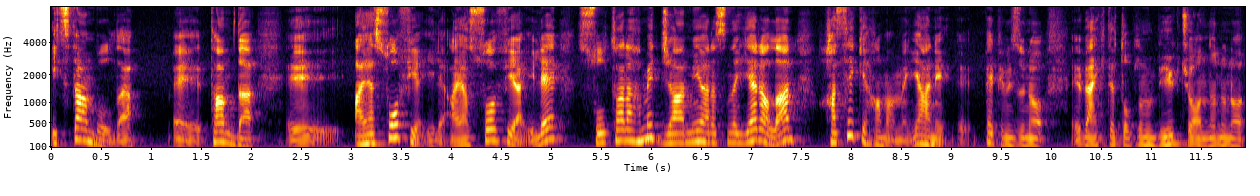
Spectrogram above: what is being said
İstanbul'da e, tam da e, Ayasofya ile Ayasofya ile Sultanahmet Camii arasında yer alan Haseki Hamamı. Yani e, hepimizin o e, belki de toplumun büyük çoğunluğunun o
